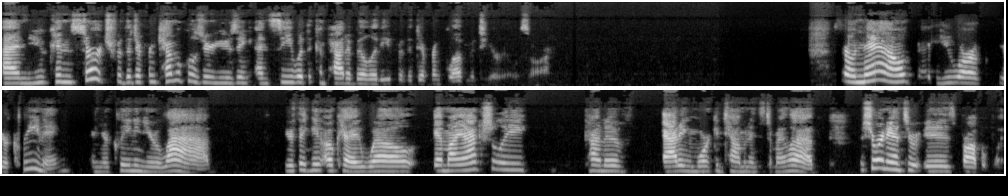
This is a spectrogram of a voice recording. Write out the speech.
and you can search for the different chemicals you're using and see what the compatibility for the different glove materials are. So now that you are you're cleaning and you're cleaning your lab, you're thinking, okay, well, am I actually kind of adding more contaminants to my lab? The short answer is probably.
